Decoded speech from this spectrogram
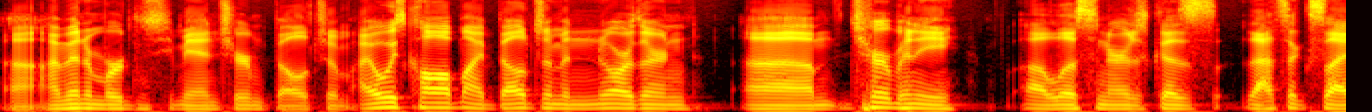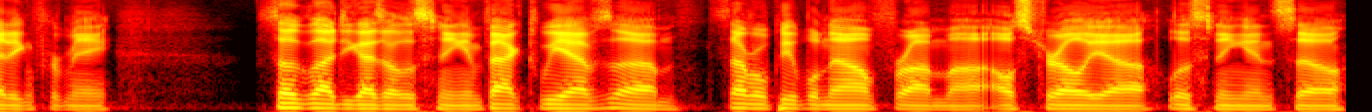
Uh, I'm an emergency manager in Belgium. I always call up my Belgium and Northern um, Germany uh, listeners because that's exciting for me. So glad you guys are listening. In fact, we have um, several people now from uh, Australia listening in. So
